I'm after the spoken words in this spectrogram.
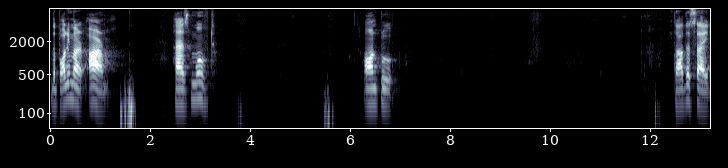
the polymer arm has moved on to the other side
